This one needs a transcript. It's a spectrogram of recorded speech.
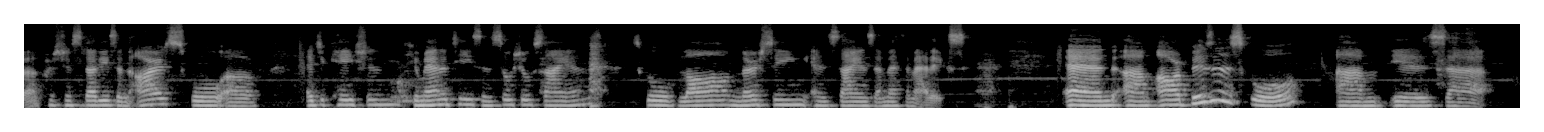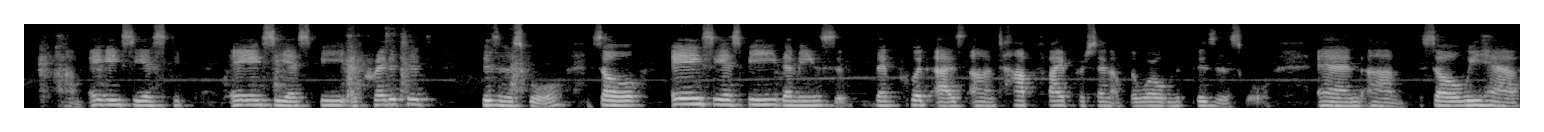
uh, Christian Studies and Arts, School of Education, Humanities and Social Science, School of Law, Nursing, and Science and Mathematics. And um, our business school um, is uh, um, AACSB, AACSB accredited business school. So AACSB, that means they put us on top 5% of the world business school. And um, so we have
